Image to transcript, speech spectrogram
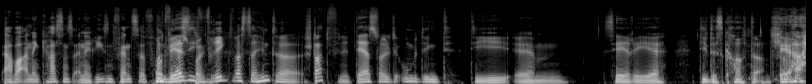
aber an den Kassen ist eine riesen Fensterfront. Und wer sich fragt, was dahinter stattfindet, der sollte unbedingt die ähm, Serie Die Discounter anschauen. Ja.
